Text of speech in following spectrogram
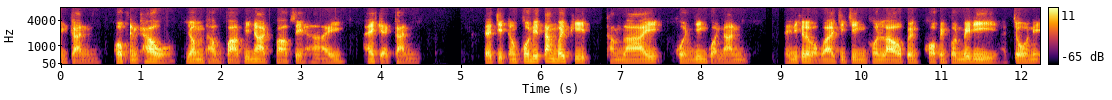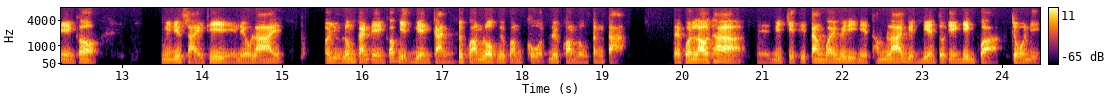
รกัน พบกันเข้าย่อมทำความพินาศความเสียหายให้แก่กัน แต่จิตของคนที่ตั้งไว้ผิดทำร้ายคนยิ่งกว่านั้นในนี้ก็เลยบอกว่าจริงๆ คนเราเป็นพอเป็นคนไม่ดี โจรนี่เองก็ มีนิสัยที่เลวร้ายพออยู่ร่วมกันเองก็เบียดเบียนกันด้วยความโลภด้วยความโกรธด้วยความหลงต่าง ๆ แต่คนเราถ้ามีจิตที่ตั้งไว้ไม่ดีเนี่ยทำร้ายเบียดเบียนตัวเองยิ่งกว่าโจรอีก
